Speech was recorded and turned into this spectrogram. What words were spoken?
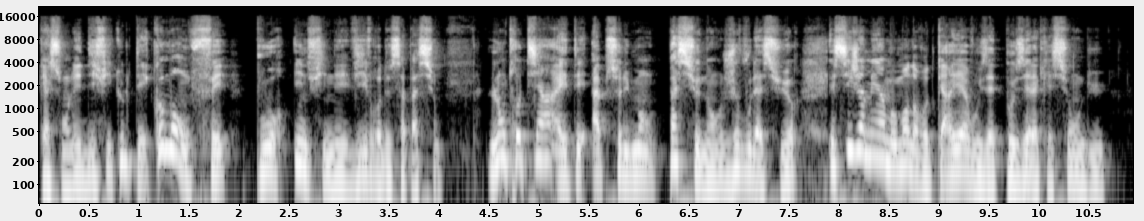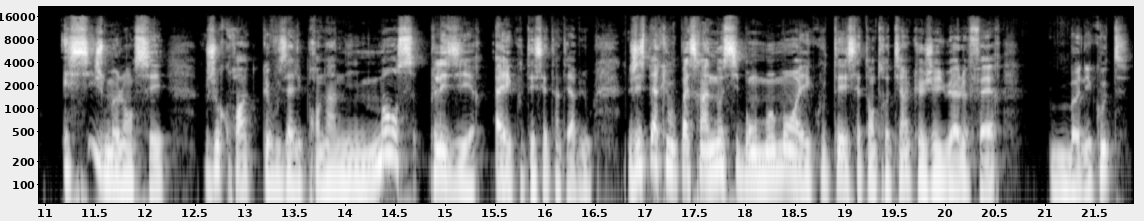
Quelles sont les difficultés? Comment on fait pour, in fine, vivre de sa passion? L'entretien a été absolument passionnant, je vous l'assure. Et si jamais un moment dans votre carrière vous êtes posé la question du et si je me lançais, je crois que vous allez prendre un immense plaisir à écouter cette interview. J'espère que vous passerez un aussi bon moment à écouter cet entretien que j'ai eu à le faire. Bonne écoute.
